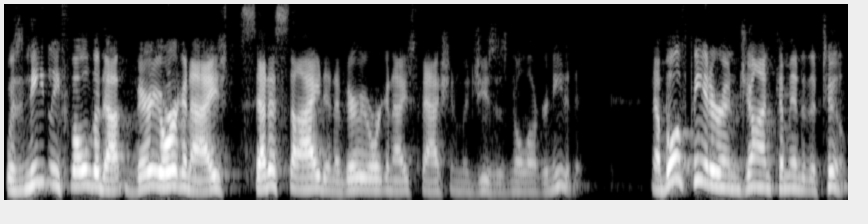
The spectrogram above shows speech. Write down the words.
was neatly folded up, very organized, set aside in a very organized fashion when Jesus no longer needed it. Now, both Peter and John come into the tomb.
